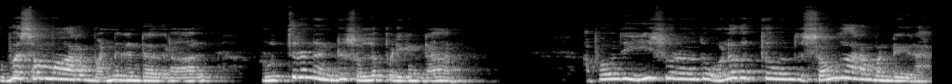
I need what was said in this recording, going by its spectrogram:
உபசம்மாரம் பண்ணுகின்றதனால் ருத்ரன் என்று சொல்லப்படுகின்றான். அப்போ வந்து ஈஸ்வரன் வந்து உலகத்தை வந்து சம்ஹாரம் பண்ணுகிறார்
